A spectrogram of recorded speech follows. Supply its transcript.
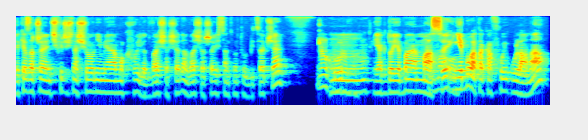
Jak ja zacząłem ćwiczyć na siłowni, miałem około ile? 27-26 cm w bicepsie. No. Mm, jak dojebałem masy mało. i nie była taka fuj ulana,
